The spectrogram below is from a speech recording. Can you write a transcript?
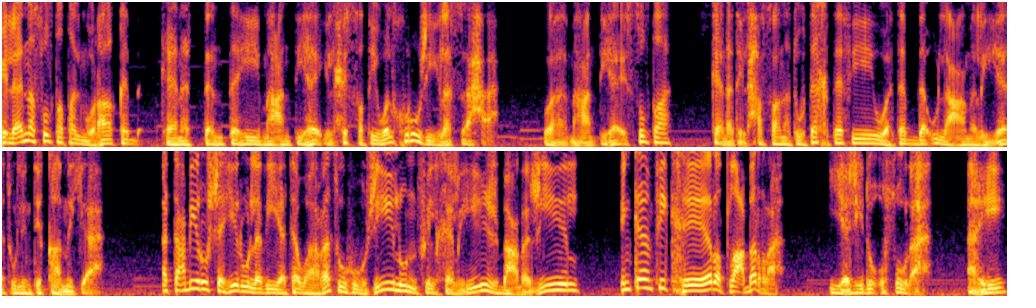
إلا أن سلطة المراقب كانت تنتهي مع انتهاء الحصة والخروج إلى الساحة. ومع انتهاء السلطة كانت الحصانة تختفي وتبدأ العمليات الانتقامية. التعبير الشهير الذي يتوارثه جيل في الخليج بعد جيل إن كان فيك خير اطلع برا. يجد أصوله. اي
